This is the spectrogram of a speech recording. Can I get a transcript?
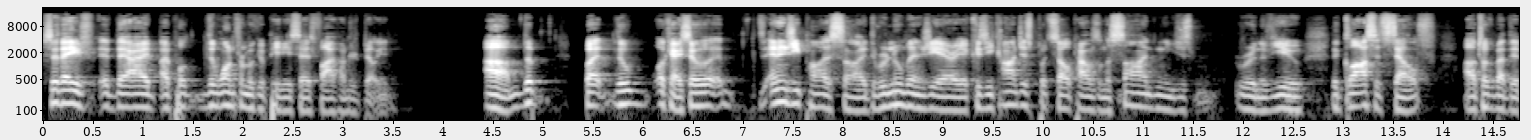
So they've they, I, I pulled the one from Wikipedia says 500 billion. Um, the but the okay, so uh, the energy part aside, the renewable energy area because you can't just put solar panels on the side and you just ruin the view. The glass itself, I'll talk about the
